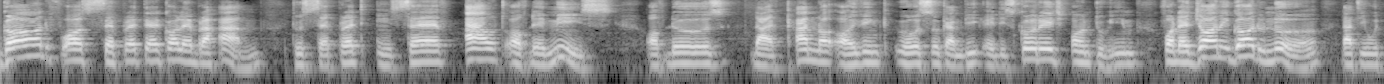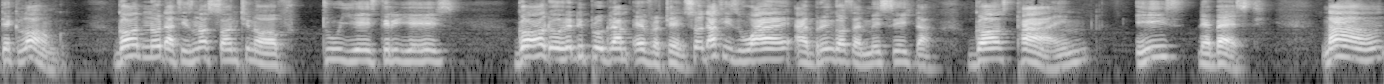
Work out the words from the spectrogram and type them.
God was separated, called Abraham to separate himself out of the midst of those that cannot or even also can be a discourage unto him. For the journey god know that it will take long. God know that it's not something of two years three years. God already programmed everything. So that is why i bring us a message that god's time is the best. Now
